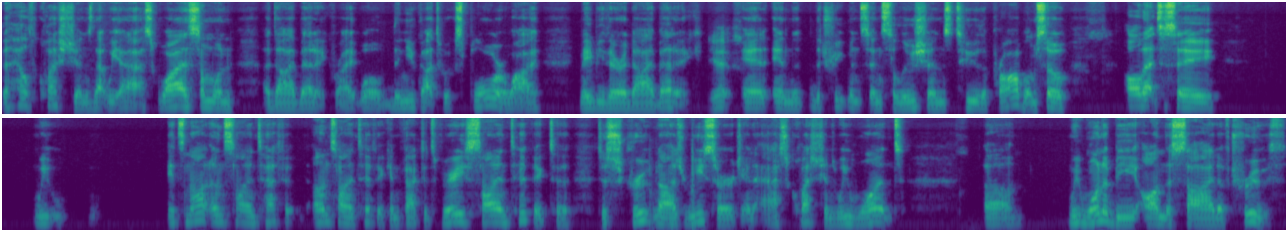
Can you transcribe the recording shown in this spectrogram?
the health questions that we ask. Why is someone a diabetic right? Well then you've got to explore why maybe they're a diabetic yes, and and the, the treatments and solutions to the problem. So all that to say we it's not unscientific unscientific. In fact it's very scientific to to scrutinize research and ask questions. We want um, we want to be on the side of truth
